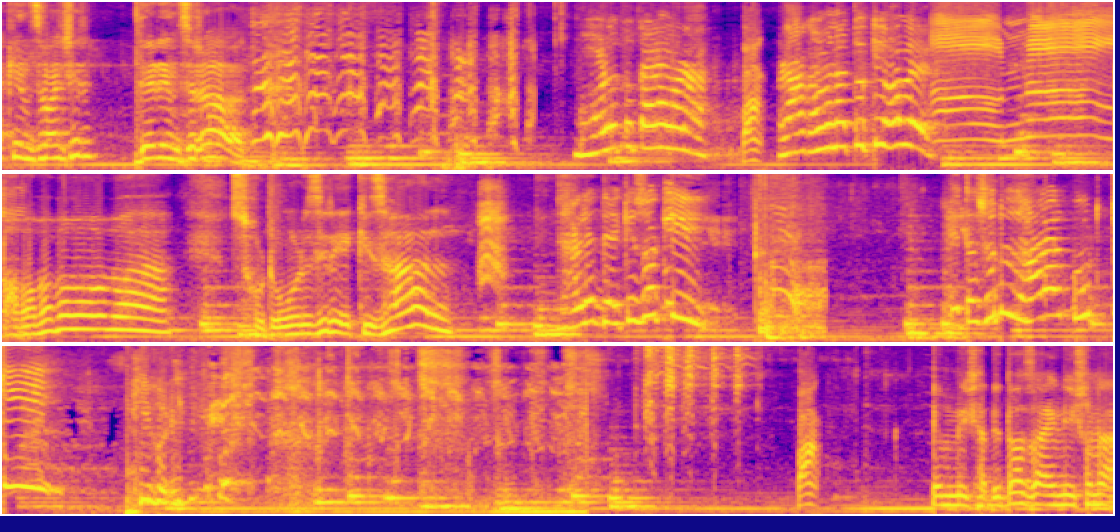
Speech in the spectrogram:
এক ইঞ্চি মানুষের দেড় ইঞ্চি ঘরে তো তারা মারা রাগ হবে না তো কি হবে? বাবা বাবা বাবা ছোট মরিচের একই ঝাল? ঝালে দেখিস কি? এটা শুধু ঝালের পুটকি এমনি সাথে তো যায়নি শোনা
